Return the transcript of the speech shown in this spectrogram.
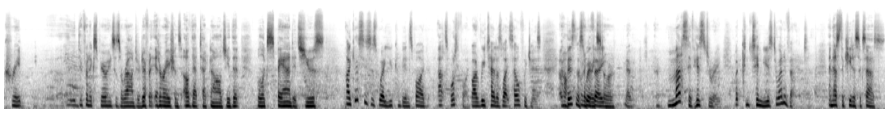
create different experiences around or different iterations of that technology that will expand its use. I guess this is where you can be inspired at Spotify by retailers like Selfridges, a oh, business a with a you know, massive history, but continues to innovate. And that's the key to success.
